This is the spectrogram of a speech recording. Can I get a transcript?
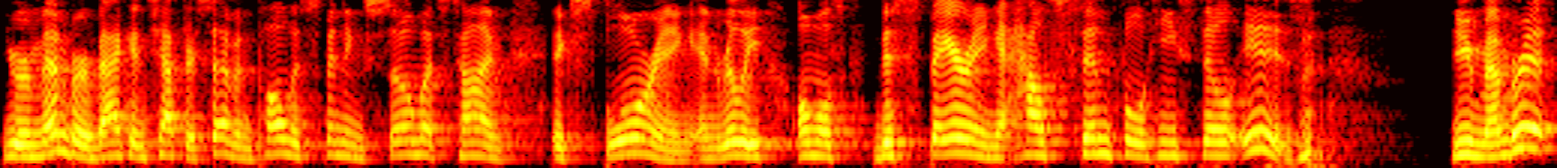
you remember back in chapter 7, Paul is spending so much time exploring and really almost despairing at how sinful he still is. Do you remember it?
